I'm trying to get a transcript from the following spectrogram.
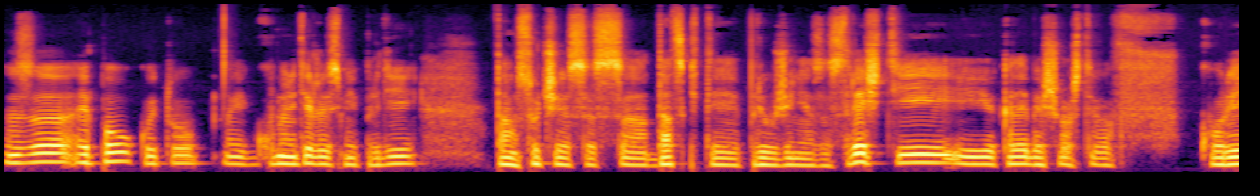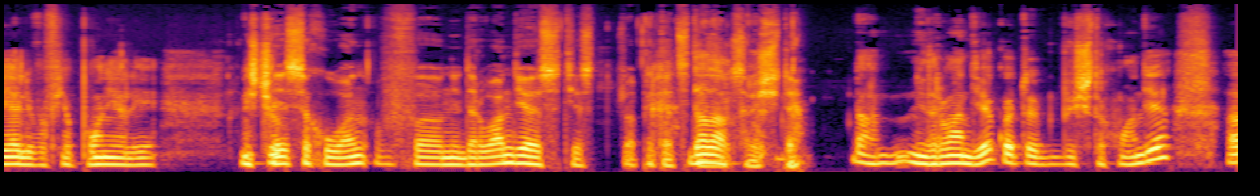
за Apple, които нали, го коментирали сме и преди там случая с датските приложения за срещи и къде беше още в Корея или в Япония или Мисля, Те са Холан... в Нидерландия са тия апликациите да, за срещите. Да, Нидерландия, което е бившата Холандия. А,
